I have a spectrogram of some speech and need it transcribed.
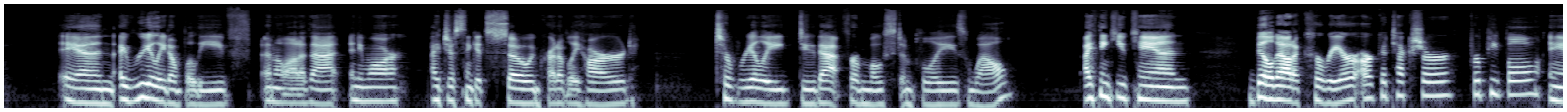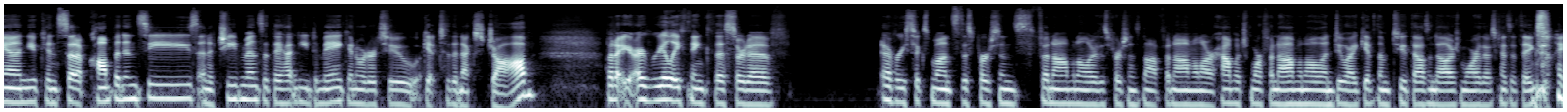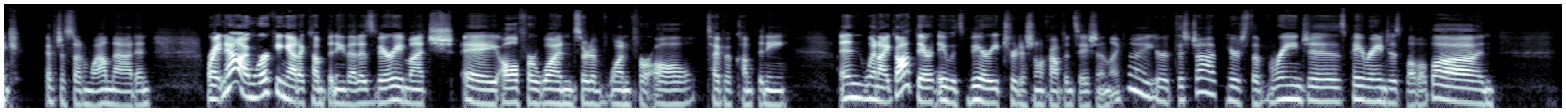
And I really don't believe in a lot of that anymore. I just think it's so incredibly hard to really do that for most employees well. I think you can build out a career architecture for people and you can set up competencies and achievements that they need to make in order to get to the next job. But I, I really think the sort of every six months this person's phenomenal or this person's not phenomenal or how much more phenomenal and do I give them $2,000 more, those kinds of things. Like I've just unwound that. And right now I'm working at a company that is very much a all for one sort of one for all type of company. And when I got there, it was very traditional compensation. Like, oh, you're at this job. Here's the ranges, pay ranges, blah, blah, blah. And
